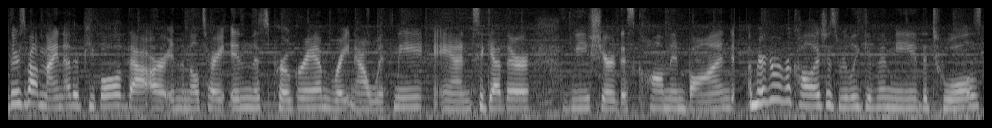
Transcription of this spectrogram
There's about nine other people that are in the military in this program right now with me, and together we share this common bond. American River College has really given me the tools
